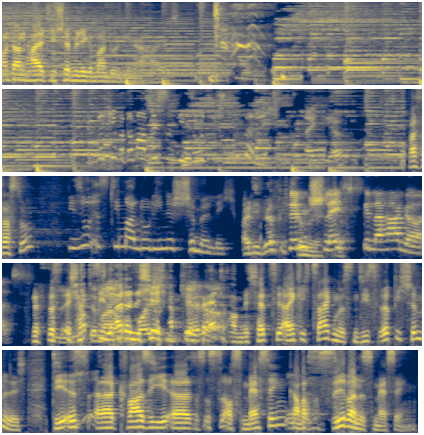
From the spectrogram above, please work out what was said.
Und dann halt die schimmelige Mandoline halt. Ich möchte aber doch mal wissen, wieso die schimmelig ist bei dir. Was sagst du? Wieso ist die Mandoline schimmelig? Weil die wirklich Bestimmt schlecht gelagert. Das, das, ich habe sie leider nicht hier. Ich habe sie im. Weltraum. Ich hätte sie eigentlich zeigen müssen. Die ist wirklich schimmelig. Die ist äh, quasi, äh, das ist aus Messing, Oh. aber es ist silbernes Messing.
